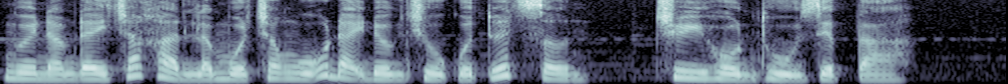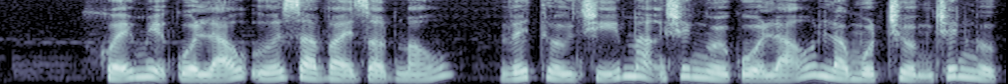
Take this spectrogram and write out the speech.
Người nằm đây chắc hẳn là một trong ngũ đại đường chủ của Tuyết Sơn, truy hồn thủ Diệp Tà. Khóe miệng của lão ứa ra vài giọt máu, vết thương chí mạng trên người của lão là một trường trên ngực.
